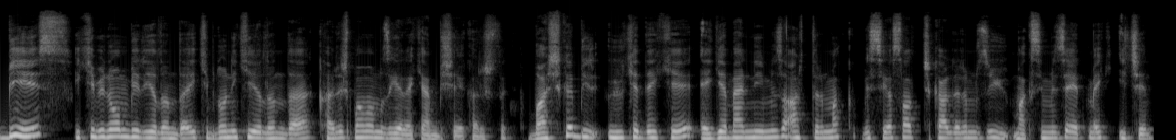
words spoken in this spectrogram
Biz 2011 yılında, 2012 yılında karışmamamız gereken bir şeye karıştık. Başka bir ülkedeki egemenliğimizi arttırmak ve siyasal çıkarlarımızı maksimize etmek için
